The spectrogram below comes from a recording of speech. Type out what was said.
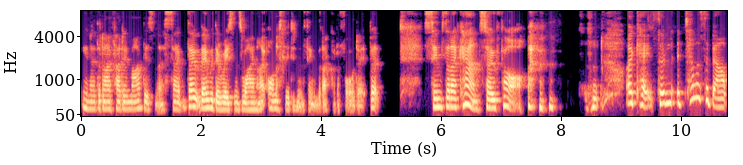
you know, that I've had in my business. So they, they were the reasons why, and I honestly didn't think that I could afford it, but seems that I can so far. okay, so tell us about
